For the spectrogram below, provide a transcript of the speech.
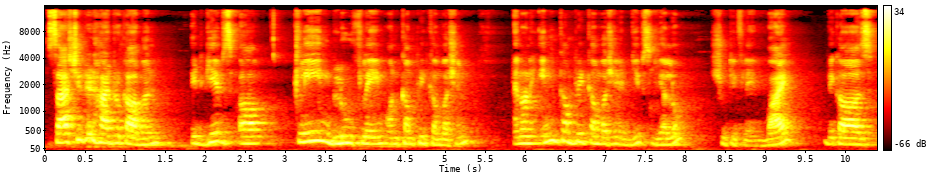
Saturated hydrocarbon, it gives a clean blue flame on complete combustion and on incomplete combustion it gives yellow shooty flame. Why? Because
